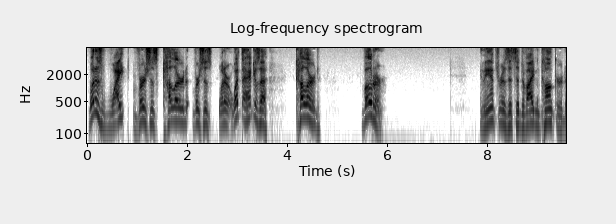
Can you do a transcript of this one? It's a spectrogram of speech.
what is white versus colored versus whatever? What the heck is a colored voter? And the answer is it's a divide and conquered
